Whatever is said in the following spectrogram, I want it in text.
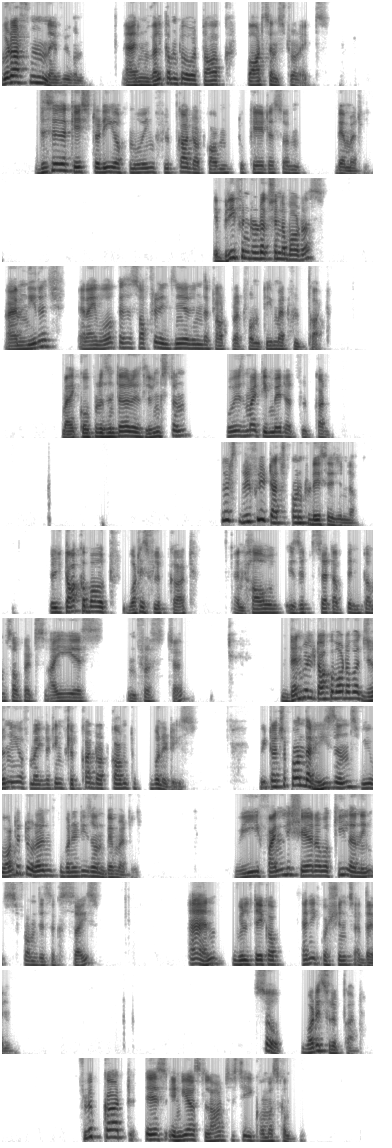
Good afternoon, everyone, and welcome to our talk, Pods and Steroids. This is a case study of moving Flipkart.com to K8s on metal. A brief introduction about us. I am Neeraj, and I work as a software engineer in the cloud platform team at Flipkart. My co-presenter is Livingstone, who is my teammate at Flipkart. Let's briefly touch upon today's agenda. We'll talk about what is Flipkart and how is it set up in terms of its IaaS infrastructure. Then we'll talk about our journey of migrating Flipkart.com to Kubernetes. We touch upon the reasons we wanted to run Kubernetes on bare metal. We finally share our key learnings from this exercise and we'll take up any questions at the end. So, what is Flipkart? Flipkart is India's largest e-commerce company.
